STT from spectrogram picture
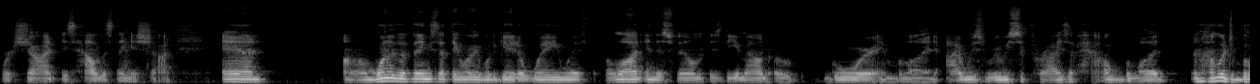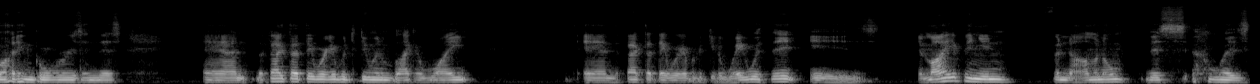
were shot is how this thing is shot, and um, one of the things that they were able to get away with a lot in this film is the amount of gore and blood. I was really surprised of how blood and how much blood and gore is in this. And the fact that they were able to do it in black and white and the fact that they were able to get away with it is in my opinion phenomenal. This was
